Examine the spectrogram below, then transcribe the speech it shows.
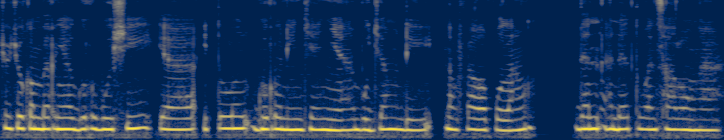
cucu kembarnya guru Bushi, ya itu guru ninjanya Bujang di novel pulang. Dan ada Tuan Salonga,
